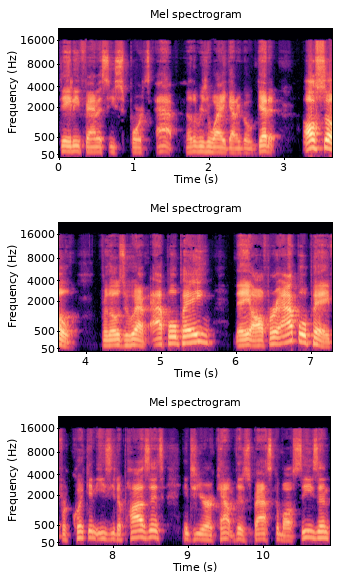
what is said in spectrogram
daily fantasy sports app. Another reason why you got to go get it. Also, for those who have Apple Pay, they offer Apple Pay for quick and easy deposits into your account this basketball season.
